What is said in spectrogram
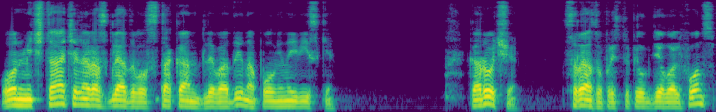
он мечтательно разглядывал стакан для воды, наполненный виски. Короче, сразу приступил к делу Альфонс.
